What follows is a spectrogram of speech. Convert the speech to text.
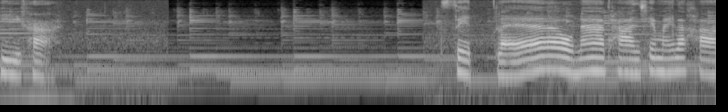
ทีค่ะ เสร็จแล้ว น่าทานใช่ไหมล่ะคะ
